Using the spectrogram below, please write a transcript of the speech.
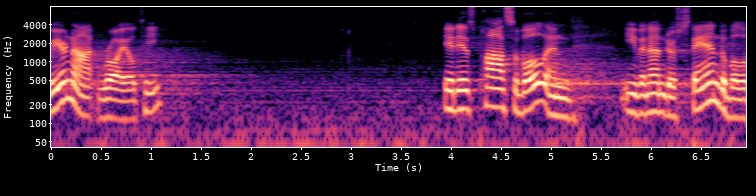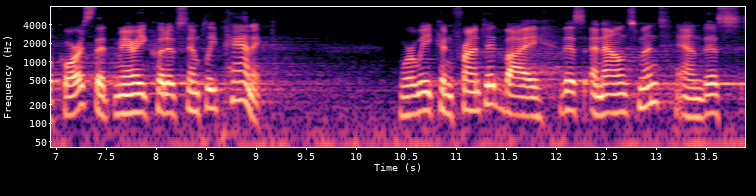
We're not royalty. It is possible and even understandable, of course, that Mary could have simply panicked. Were we confronted by this announcement and this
